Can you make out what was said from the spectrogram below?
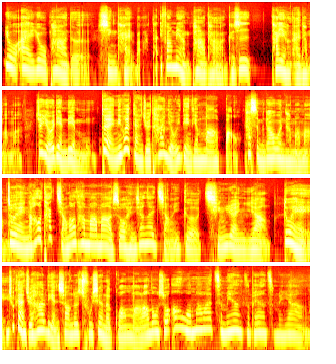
又爱又怕的心态吧。他一方面很怕她，可是他也很爱他妈妈，就有一点恋母。对，你会感觉他有一点点妈宝，他什么都要问他妈妈。对，然后他讲到他妈妈的时候，很像在讲一个情人一样。对，你就感觉他脸上就出现了光芒，然后都说：“哦，我妈妈怎么样，怎么样，怎么样。”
